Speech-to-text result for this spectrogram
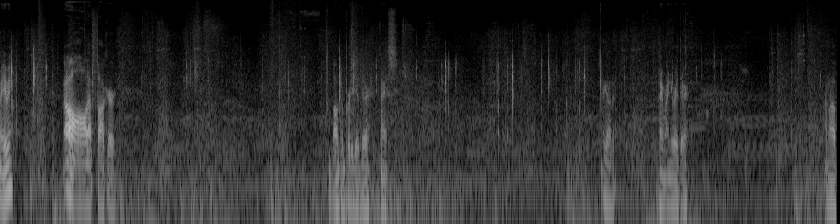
Maybe? Oh, that fucker. Bumped him pretty good there. Nice. I got it. Never mind, you're right there. I'm up.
